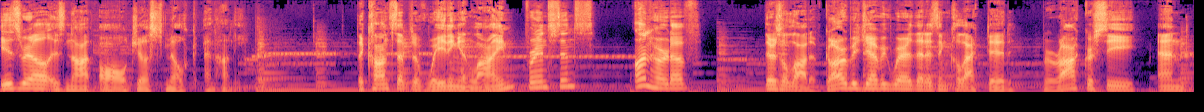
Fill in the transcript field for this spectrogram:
Israel is not all just milk and honey. The concept of waiting in line, for instance, unheard of. There's a lot of garbage everywhere that isn't collected, bureaucracy, and,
